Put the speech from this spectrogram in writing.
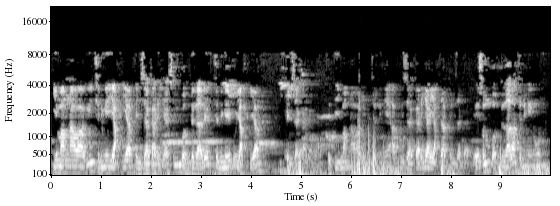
Imam Nawawi jenenge Yahya bin Zakaria, sembuh delalih jenenge itu Yahya bin Zakaria. Jadi Imam Nawawi jenenge Abu Zakaria Yahya bin Zakaria. Ya sembuh delalah jenenge ngono.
